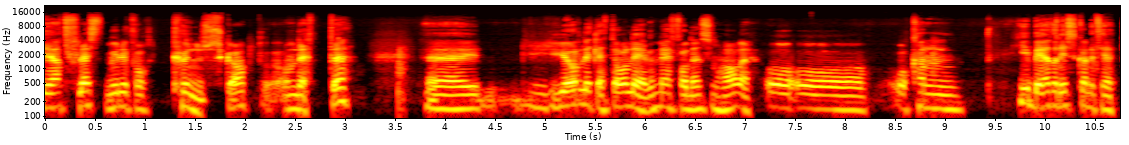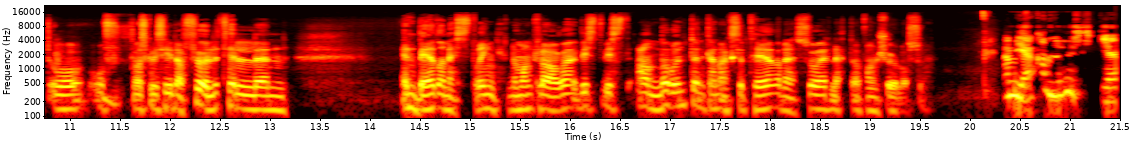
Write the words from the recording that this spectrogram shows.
det at flest mulig får kunnskap om dette, eh, gjør det litt lettere å leve med for den som har det, og, og, og kan gi bedre livskvalitet og, og, hva skal vi si da, føle til en en bedre mestring. Når man klarer, hvis, hvis andre rundt en kan akseptere det, så er det lettere for en sjøl også. Jeg kan jo huske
